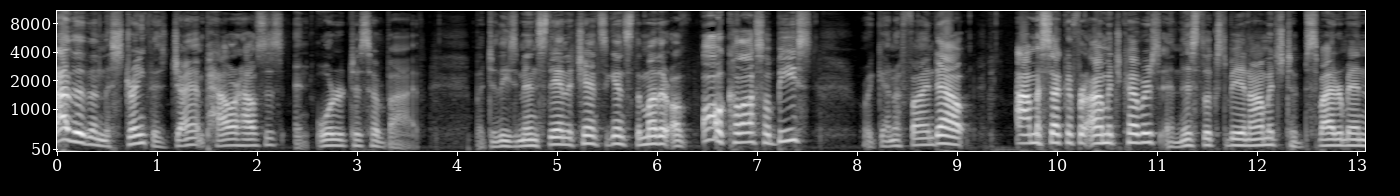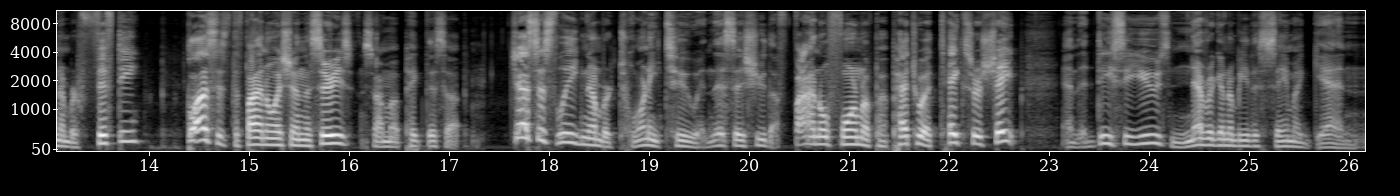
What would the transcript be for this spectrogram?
rather than the strength as giant powerhouses in order to survive. But do these men stand a chance against the mother of all colossal beasts? We're gonna find out. I'm a sucker for homage covers, and this looks to be an homage to Spider Man number 50. Plus, it's the final issue in the series, so I'm gonna pick this up. Justice League number 22. In this issue, the final form of Perpetua takes her shape, and the DCU's never gonna be the same again.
